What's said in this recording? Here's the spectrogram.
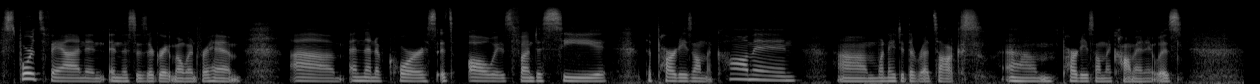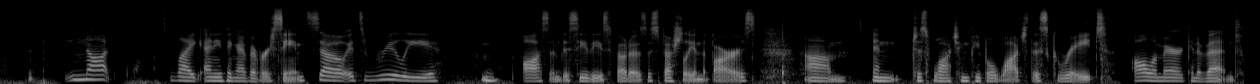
sports fan, and, and this is a great moment for him. Um, and then, of course, it's always fun to see the parties on the Common. Um, when I did the Red Sox um, parties on the Common, it was not like anything I've ever seen. So it's really awesome to see these photos, especially in the bars, um, and just watching people watch this great all American event.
